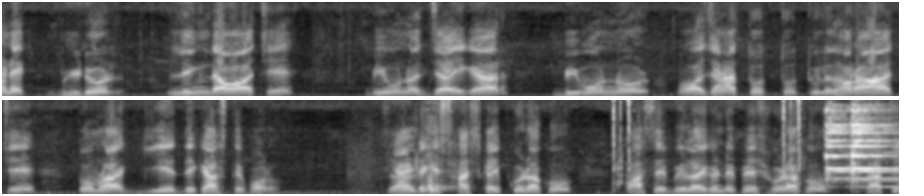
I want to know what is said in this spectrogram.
অনেক ভিডিওর লিঙ্ক দেওয়া আছে। বিভিন্ন জায়গার বিভিন্ন অজানা তথ্য তুলে ধরা আছে। তোমরা গিয়ে দেখে আসতে পারো। চ্যানেলটাকে সাবস্ক্রাইব করে রাখো, পাশে বেল আইকনটি প্রেস করে রাখো, যাতে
